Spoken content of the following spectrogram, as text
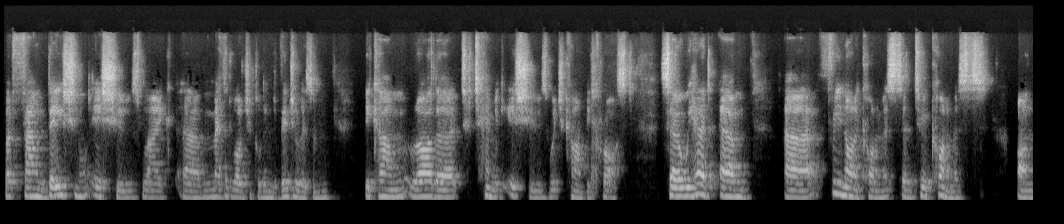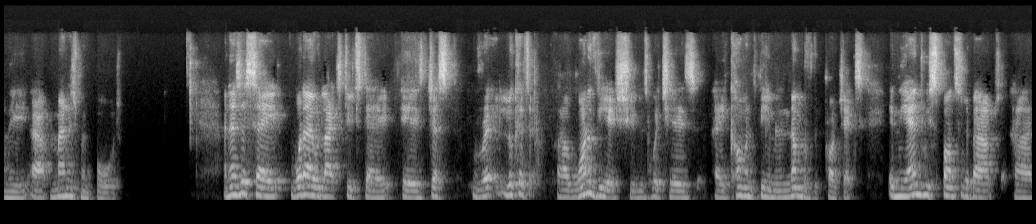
but foundational issues like uh, methodological individualism become rather totemic issues which can't be crossed. So we had um, uh, three non-economists and two economists on the uh, management board. And as I say, what I would like to do today is just look at uh, one of the issues, which is a common theme in a number of the projects. In the end, we sponsored about uh,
